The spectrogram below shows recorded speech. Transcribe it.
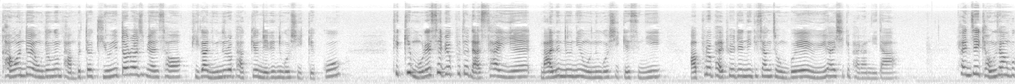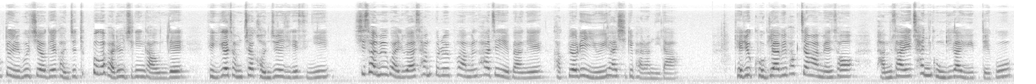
강원도 영동은 밤부터 기온이 떨어지면서 비가 눈으로 바뀌어 내리는 곳이 있겠고 특히 모레 새벽부터 낮 사이에 많은 눈이 오는 곳이 있겠으니 앞으로 발표되는 기상 정보에 유의하시기 바랍니다. 현재 경상북도 일부 지역에 건조특보가 발효 중인 가운데 대기가 점차 건조해지겠으니 시설물 관리와 산불을 포함한 화재 예방에 각별히 유의하시기 바랍니다. 대륙 고기압이 확장하면서 밤사이 찬 공기가 유입되고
